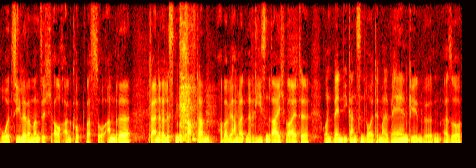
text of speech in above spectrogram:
hohe Ziele, wenn man sich auch anguckt, was so andere kleinere Listen geschafft haben. Aber wir haben halt eine riesen Reichweite. Und wenn die ganzen Leute mal wählen gehen würden, also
